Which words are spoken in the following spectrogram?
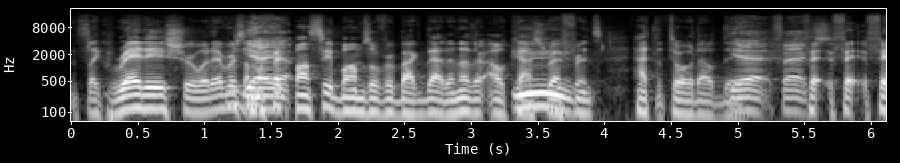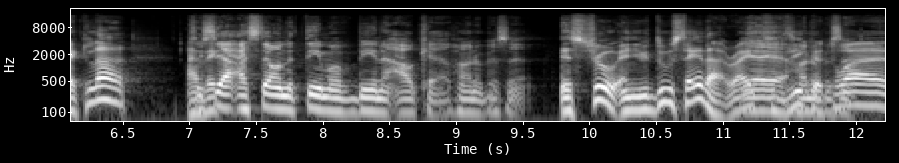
it's like reddish or whatever. Ça Yeah, m'a fait yeah. penser Bombs Over Baghdad, another Outkast mm. reference. Had to throw it out there. Yeah, facts. Fait, fait- fait que là, So avec, see, I, I stay on the theme of being an outcast, 100%. it's true, and you do say that, right? Yeah, tu yeah, dis que 100%. toi,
